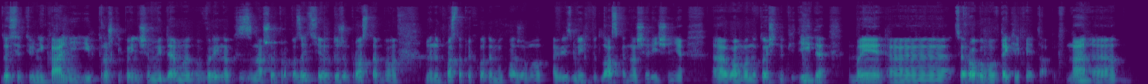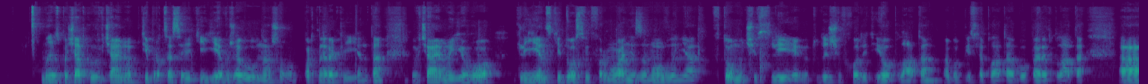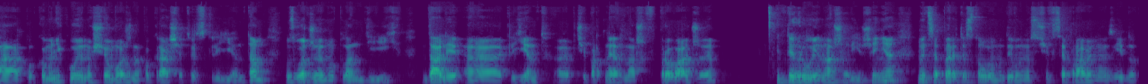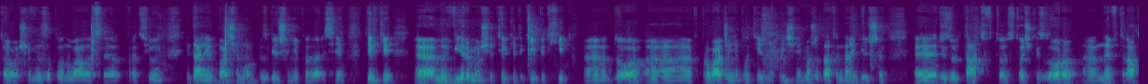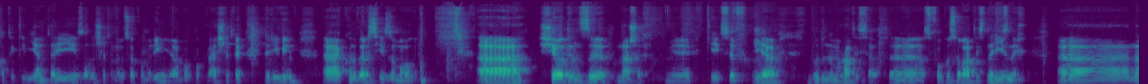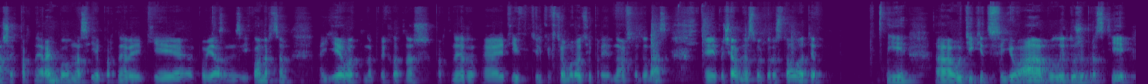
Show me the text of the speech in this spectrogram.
досить унікальні і трошки по-іншому йдемо в ринок з нашою пропозицією? Дуже просто, бо ми не просто приходимо і кажемо: а візьміть, будь ласка, наше рішення, е, вам воно точно підійде. Ми е, це робимо в декілька етапів. На е, ми спочатку вивчаємо ті процеси, які є вже у нашого партнера-клієнта, вивчаємо його клієнтський досвід формування замовлення, тому числі туди ще входить і оплата або післяплата, або передплата. А, комунікуємо, що можна покращити з клієнтом, узгоджуємо план дій. Далі е, клієнт е, чи партнер наш впроваджує. Інтегрує наше рішення. Ми це перетестовуємо, дивимося, чи все правильно згідно того, що ми запланували, все працює. І далі бачимо збільшення конверсії. Тільки е, ми віримо, що тільки такий підхід е, до е, впровадження платіжних рішень може дати найбільше е, результат то- з точки зору е, не втратити клієнта і залишити на високому рівні або покращити рівень е, конверсії замовлень. А ще один з наших е, кейсів. Я буду намагатися е, сфокусуватись на різних е, наших партнерах, бо у нас є партнери, які пов'язані з e-commerce, а є, от, наприклад, наш партнер, е, який тільки в цьому році приєднався до нас і почав нас використовувати. І е, у Tickets.ua були дуже прості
